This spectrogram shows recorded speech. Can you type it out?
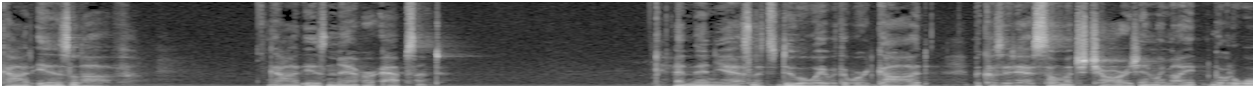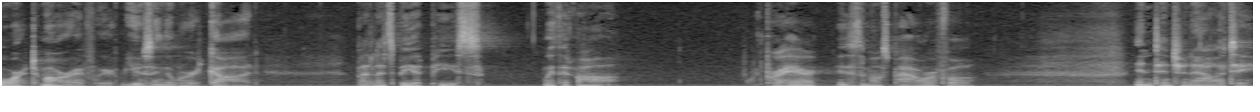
God is love. God is never absent. And then, yes, let's do away with the word God because it has so much charge, and we might go to war tomorrow if we're using the word God. But let's be at peace with it all. Prayer is the most powerful intentionality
